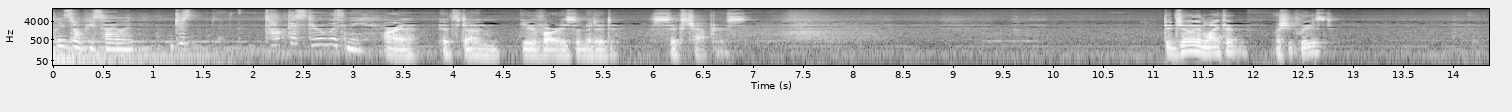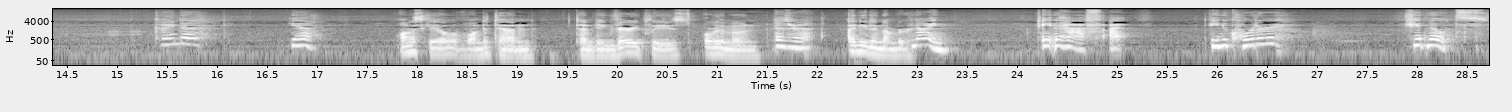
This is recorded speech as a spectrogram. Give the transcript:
Please don't be silent. Just talk this through with me. Aria, it's done. You've already submitted six chapters. Did Jillian like it? Was she pleased? Kinda. Yeah. On a scale of 1 to 10, 10 being very pleased, over the moon, Ezra, I need a number. nine. Eight and a half. I, eight and a quarter? She had notes.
